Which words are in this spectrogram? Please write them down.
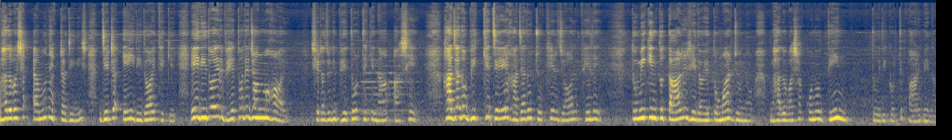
ভালোবাসা এমন একটা জিনিস যেটা এই হৃদয় থেকে, এই হৃদয়ের ভেতরে জন্ম হয়। সেটা যদি ভেতর থেকে না আসে, হাজারো ভিক্ষে চেয়ে হাজারো চোখের জল ফেলে, তুমি কিন্তু তার হৃদয়ে তোমার জন্য ভালোবাসা কোনো দিন তৈরি করতে পারবে না।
